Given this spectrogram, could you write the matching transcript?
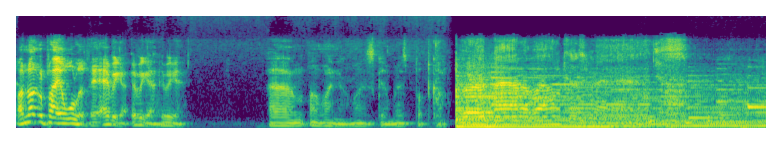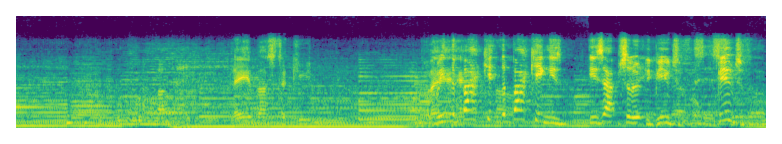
I'm not going to play all of it. Here we go. Here we go. Here we go. Um, oh, hang on. Where's going? Where's Bob gone? Birdman of Alcatraz. Play Buster Keaton. I mean, the backing. The backing is is absolutely beautiful. Beautiful.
